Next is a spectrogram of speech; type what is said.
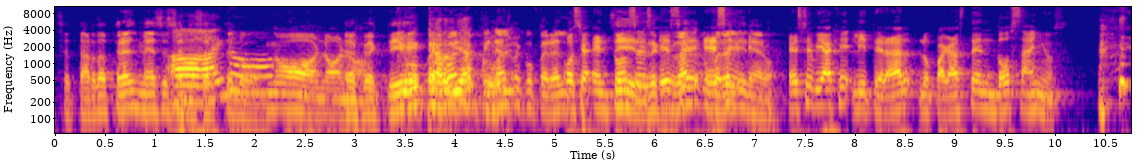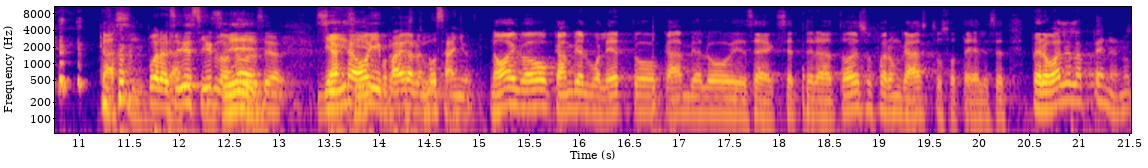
Se tarda tres meses en Ay, hacértelo no. No, no, no. efectivo. Qué pero bueno, al final recuperé el O sea, entonces ese, el ese, dinero. ese viaje literal lo pagaste en dos años. Casi. Por así casi. decirlo, Sí. ¿no? O sea, Sí, viaja sí, hoy y págalo en estuvo- dos años. No, y luego cambia el boleto, cámbialo, o sea, etcétera. Todo eso fueron gastos, hoteles, etcétera. Pero vale la pena, ¿no?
